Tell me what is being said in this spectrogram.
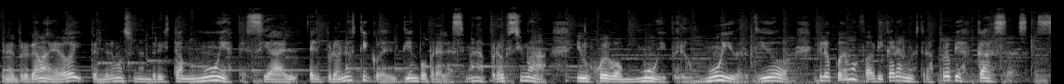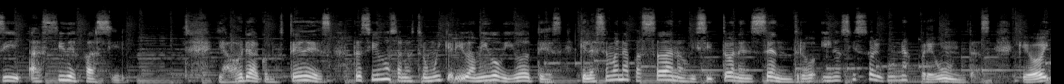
En el programa de hoy tendremos una entrevista muy especial, el pronóstico del tiempo para la semana próxima y un juego muy pero muy divertido que lo podemos fabricar en nuestras propias casas. Sí, así de fácil. Y ahora con ustedes recibimos a nuestro muy querido amigo Bigotes, que la semana pasada nos visitó en el centro y nos hizo algunas preguntas, que hoy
